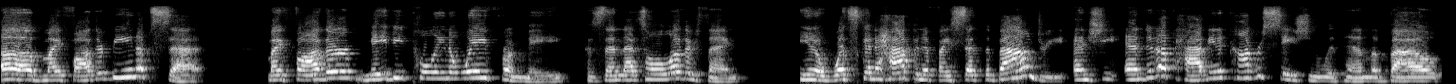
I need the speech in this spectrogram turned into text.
of my father being upset, my father maybe pulling away from me, because then that's a whole other thing. You know, what's going to happen if I set the boundary? And she ended up having a conversation with him about,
